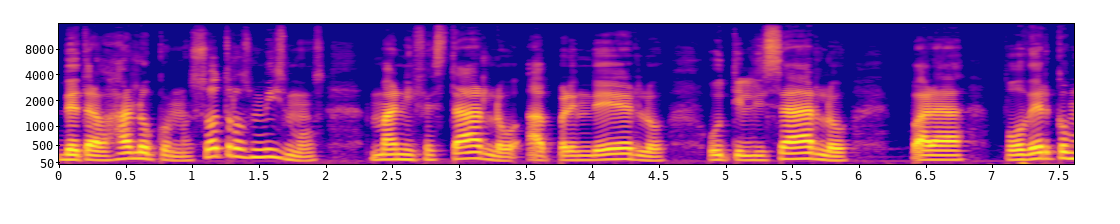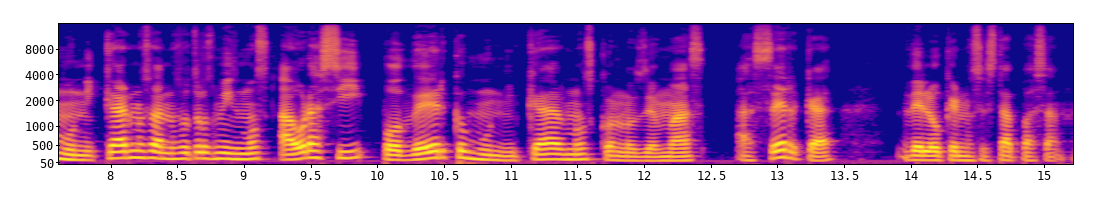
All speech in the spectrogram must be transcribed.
de trabajarlo con nosotros mismos, manifestarlo, aprenderlo, utilizarlo para poder comunicarnos a nosotros mismos, ahora sí poder comunicarnos con los demás acerca de lo que nos está pasando.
